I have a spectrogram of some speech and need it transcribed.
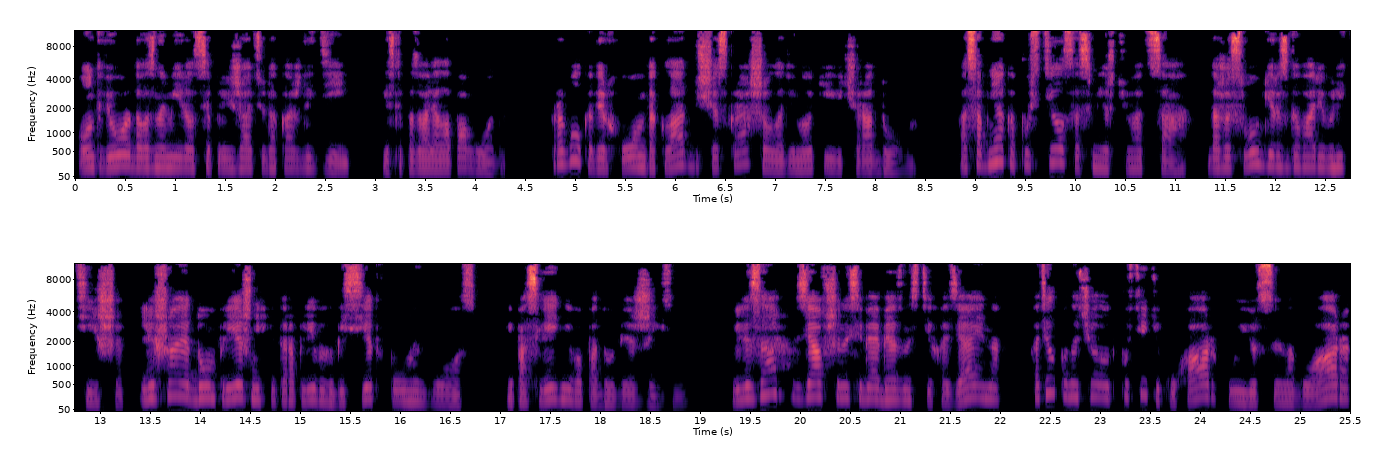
Он твердо вознамерился приезжать сюда каждый день, если позволяла погода. Прогулка верхом до кладбища скрашивала одинокие вечера дома. Особняк опустел со смертью отца. Даже слуги разговаривали тише, лишая дом прежних неторопливых бесед в полный голос и последнего подобия жизни. Велизар, взявший на себя обязанности хозяина, хотел поначалу отпустить и кухарку, и ее сына Гуара.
